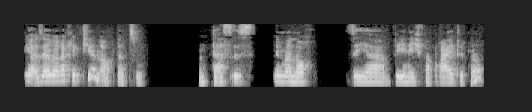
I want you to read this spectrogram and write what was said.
Ja, selber reflektieren auch dazu. Und das ist immer noch sehr wenig verbreitet. Ne?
